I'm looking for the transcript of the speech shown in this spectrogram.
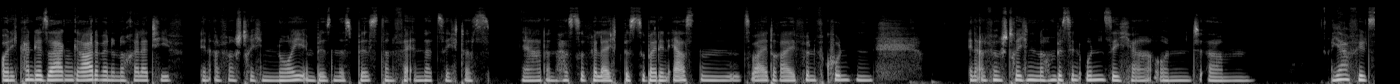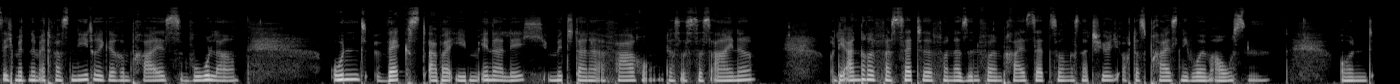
Und ich kann dir sagen, gerade wenn du noch relativ in Anführungsstrichen neu im Business bist, dann verändert sich das. Ja, dann hast du vielleicht bist du bei den ersten zwei, drei, fünf Kunden in Anführungsstrichen noch ein bisschen unsicher und ähm, ja, fühlst dich mit einem etwas niedrigeren Preis wohler und wächst aber eben innerlich mit deiner Erfahrung. Das ist das eine. Und die andere Facette von einer sinnvollen Preissetzung ist natürlich auch das Preisniveau im Außen. Und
